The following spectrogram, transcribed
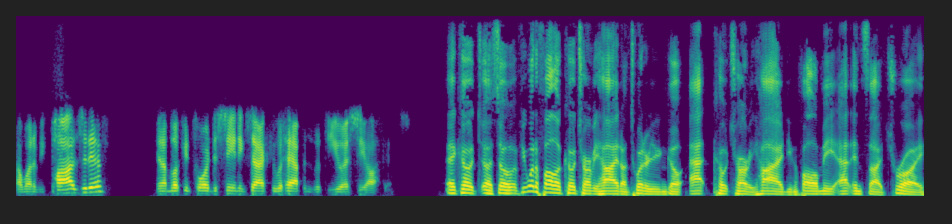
I want to be positive, and I'm looking forward to seeing exactly what happens with the USC offense. Hey, Coach. Uh, so if you want to follow Coach Harvey Hyde on Twitter, you can go at Coach Harvey Hyde. You can follow me at Inside Troy.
